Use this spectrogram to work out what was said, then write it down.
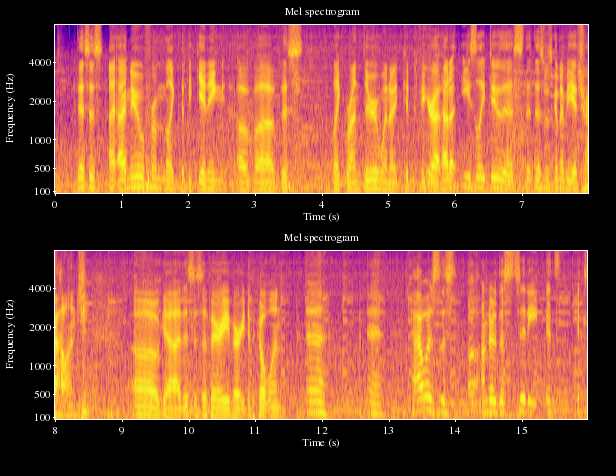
this is. I, I knew from like the beginning of uh, this like run through when I couldn't figure out how to easily do this that this was going to be a challenge. Oh god, this is a very very difficult one. Uh, eh. How is this uh, under the city? It's it's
